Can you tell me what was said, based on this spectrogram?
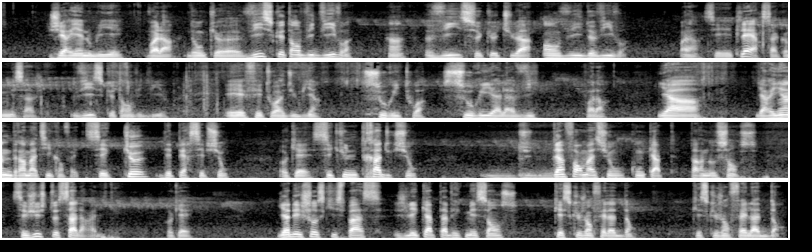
J'ai rien oublié. Voilà. Donc euh, vis ce que tu as envie de vivre. Hein. Vis ce que tu as envie de vivre. Voilà, c'est clair ça comme message. Vis ce que tu as envie de vivre. Et fais-toi du bien. Souris-toi. Souris à la vie. Voilà. Il n'y a rien de dramatique en fait. C'est que des perceptions. c'est qu'une traduction d'informations qu'on capte par nos sens. C'est juste ça la réalité. ok? Il y a des choses qui se passent, je les capte avec mes sens. Qu'est-ce que j'en fais là-dedans? Qu'est-ce que j'en fais là-dedans?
